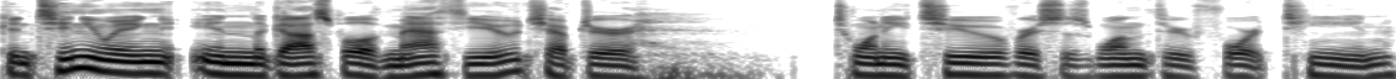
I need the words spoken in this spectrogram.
continuing in the Gospel of Matthew, chapter 22, verses 1 through 14.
